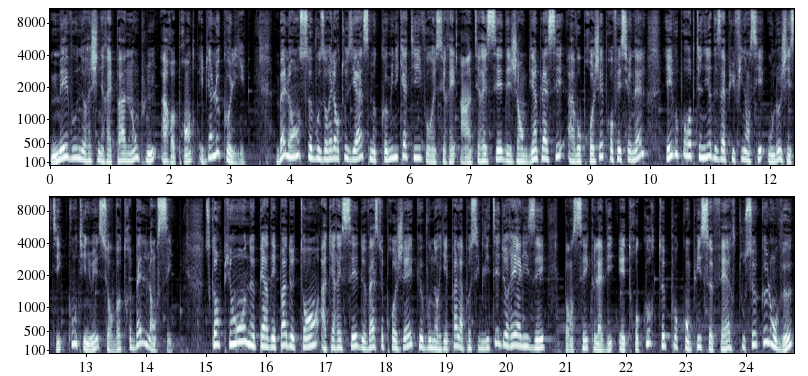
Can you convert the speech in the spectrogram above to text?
mais vous ne réchignerez pas non plus à reprendre eh bien, le collier. Balance, vous aurez l'enthousiasme communicatif, vous réussirez à intéresser des gens bien placés à vos projets professionnels et vous pourrez obtenir des appuis financiers ou logistiques. Continuez sur votre belle lancée. Scorpion, ne perdez pas de temps à caresser de vastes projets que vous n'auriez pas la possibilité de réaliser. Pensez que la vie est trop courte pour qu'on puisse faire tout ce que l'on veut.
